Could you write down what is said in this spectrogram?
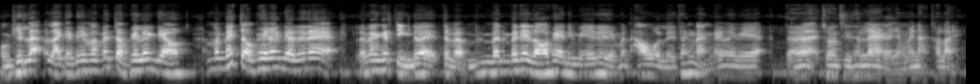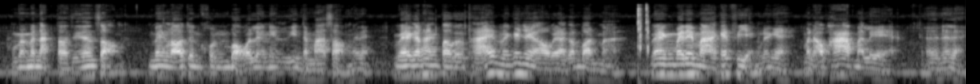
ผมคิดละหลังจากนี้มันไม่จบแค่เรื่องเดียว มันไม่จบแค่เรื่องเดียวแน่ๆแล้วแม่งก็จริงด้วย แต่แบบมันไม่ได้ล้อแค่อนิเมะเลยมันเอาหมดเลยทั้งหนังทั้งอนิเมะแต่นั่นแหละช่วงซีซั่นแรกอะยังไม่หนักเท่าไหร่มันมาหนักตอนซีซั่นสอง แม่งล้อจนคนบอกว่าเรื่องนี้คืออินตามาสองนั่นแหละแม้กระทั่งตอนสุดท้ายมันก็ยังเอาเวลาก็บอลมา แม่งไม่ได้มาแค่เสียงด้วยไง มันเอาภาพมาเลยอะเออนั่นแหละ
